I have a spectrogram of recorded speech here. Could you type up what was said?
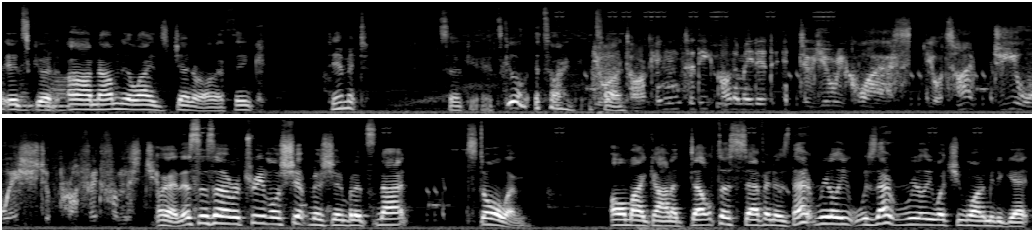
it's good. Dog. Uh, ah, now I'm the Alliance General, I think. Damn it. It's okay. It's cool. It's fine. It's you fine. Are talking to the automated. Do you require your time? Do you wish to profit from this? Okay, this is a retrieval ship mission, but it's not stolen. Oh my god, a Delta Seven? Is that really? Was that really what you wanted me to get?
